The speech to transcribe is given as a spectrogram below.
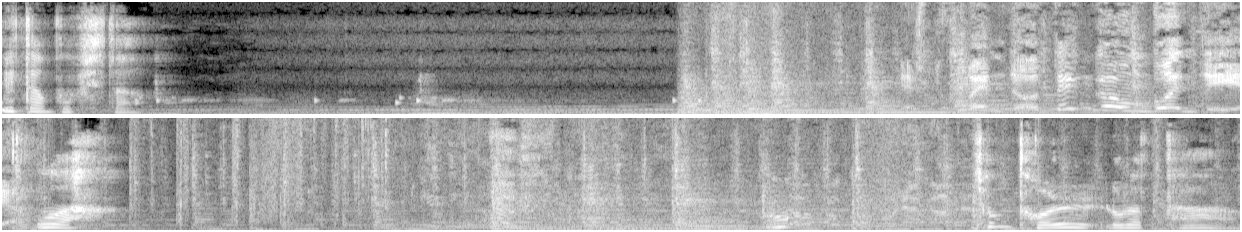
일단 봅시다 Estupendo, tenga un buen día. 우와. 어? 좀 덜 노랗다.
